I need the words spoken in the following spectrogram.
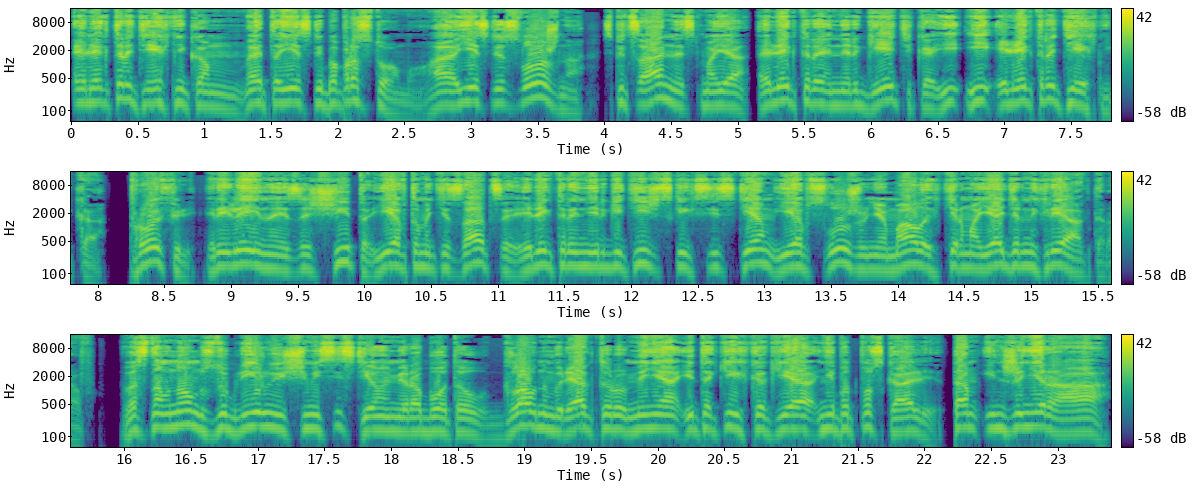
электротехником, это если по-простому. А если сложно, специальность моя – электроэнергетика и, и электротехника. Профиль – релейная защита и автоматизация электроэнергетических систем и обслуживание малых термоядерных реакторов. В основном с дублирующими системами работал. К главному реактору меня и таких, как я, не подпускали. Там инженера,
